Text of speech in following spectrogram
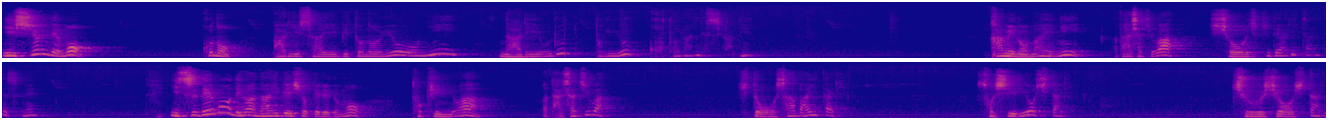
一瞬でもこのパリサイ人のようになりうるということなんですよね。神の前に私たちは正直でありたいんですね。いつでもではないでしょうけれども、時には私たちは人を裁いたり、そしりをしたり中傷したり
